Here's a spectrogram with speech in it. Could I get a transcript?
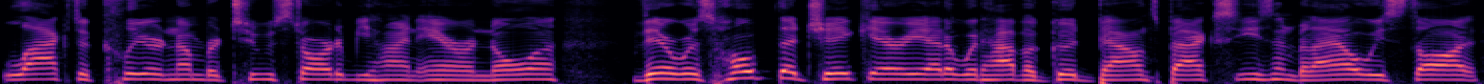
lacked a clear number two starter behind Aaron Nola. There was hope that Jake Arrieta would have a good bounce back season, but I always thought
